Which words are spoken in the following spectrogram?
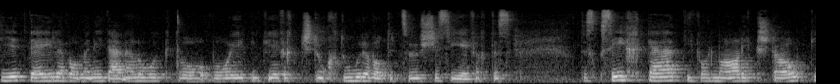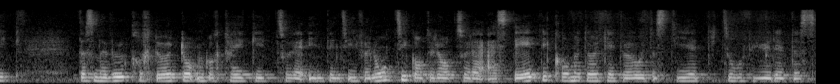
die Teile, wo man nicht hinschaut, wo, wo irgendwie einfach die Strukturen, die dazwischen sind, einfach das, das Gesicht geben, die formale Gestaltung, dass man wirklich dort die Möglichkeit gibt zu einer intensiven Nutzung oder auch zu einer Ästhetik, die man dort hat wollen, dass die dazu führen, dass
